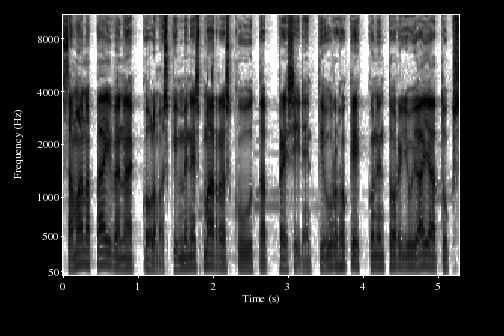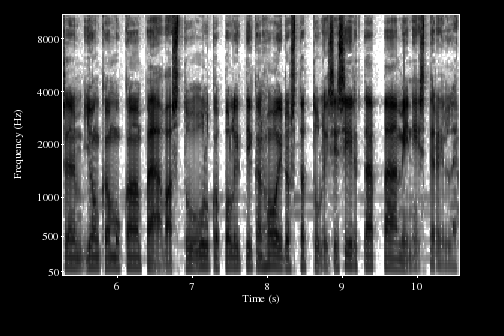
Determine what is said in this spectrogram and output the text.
Samana päivänä 30. marraskuuta presidentti Urho Kekkonen torjui ajatuksen, jonka mukaan päävastuu ulkopolitiikan hoidosta tulisi siirtää pääministerille.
